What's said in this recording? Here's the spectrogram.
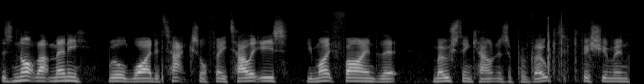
there's not that many worldwide attacks or fatalities. You might find that most encounters are provoked. Fishermen,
